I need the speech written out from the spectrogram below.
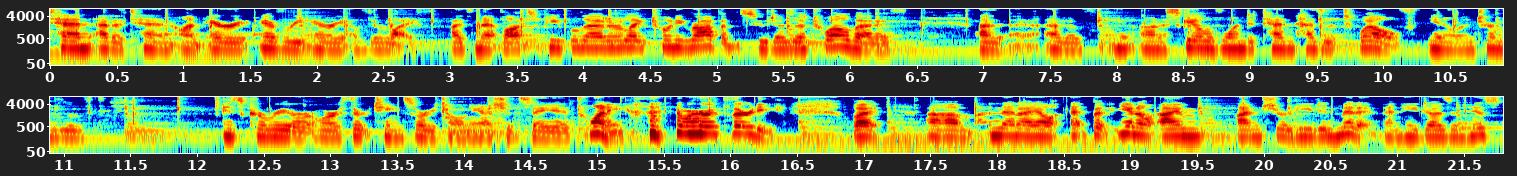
10 out of 10 on every, every area of their life. I've met lots of people that are like Tony Robbins, who does a 12 out of uh, out of you know, on a scale of 1 to 10 has a 12 you know in terms of his career or 13 sorry tony i should say a 20 or 30 but um and then i but you know i'm i'm sure he'd admit it and he does in his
